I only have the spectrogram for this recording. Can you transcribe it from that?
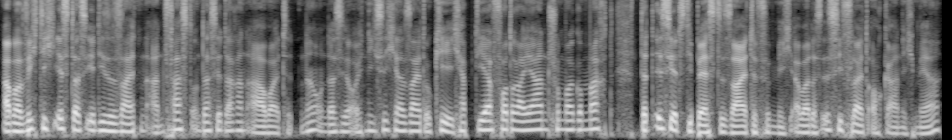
Aber wichtig ist, dass ihr diese Seiten anfasst und dass ihr daran arbeitet. Ne? Und dass ihr euch nicht sicher seid, okay, ich habe die ja vor drei Jahren schon mal gemacht, das ist jetzt die beste Seite für mich, aber das ist sie vielleicht auch gar nicht mehr.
